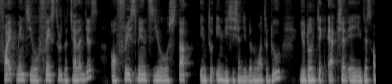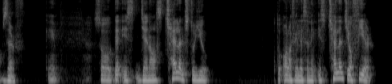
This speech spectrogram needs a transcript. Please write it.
Fight means you face through the challenges or freeze means you stuck into indecision. You don't know what to do. You don't take action and you just observe. Okay. So that is Janel's challenge to you, to all of you listening, is challenge your fear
